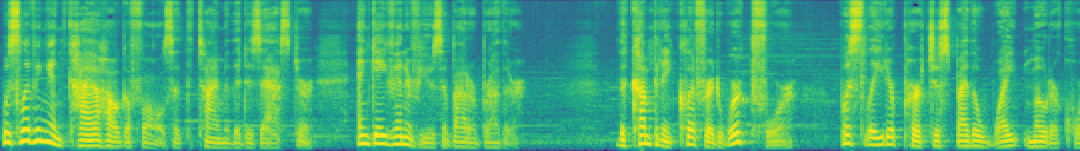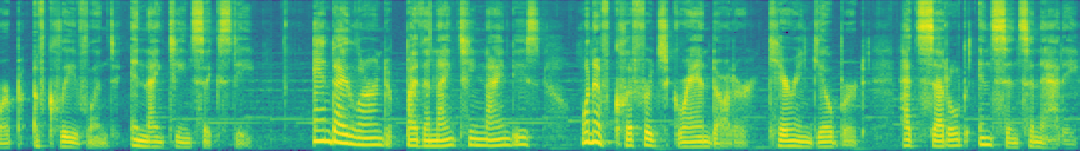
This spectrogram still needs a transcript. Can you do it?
was living in Cuyahoga Falls at the time of the disaster and gave interviews about her brother. The company Clifford worked for was later purchased by the White Motor Corp of Cleveland in 1960. And I learned by the 1990s, one of Clifford's granddaughter, Karen Gilbert, had settled in Cincinnati.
